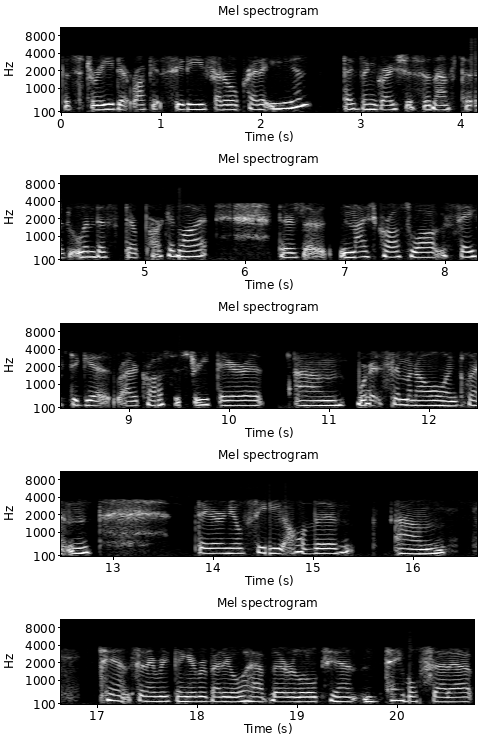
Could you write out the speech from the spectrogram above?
the street at Rocket City Federal Credit Union. They've been gracious enough to lend us their parking lot. There's a nice crosswalk, safe to get right across the street there. At, um, we're at Seminole and Clinton there, and you'll see all the um, tents and everything. Everybody will have their little tent and table set up.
